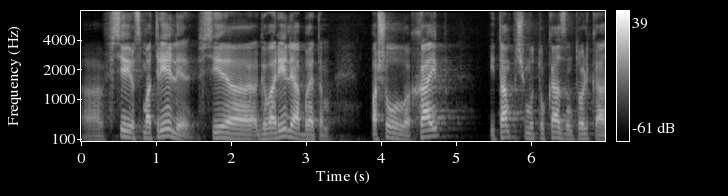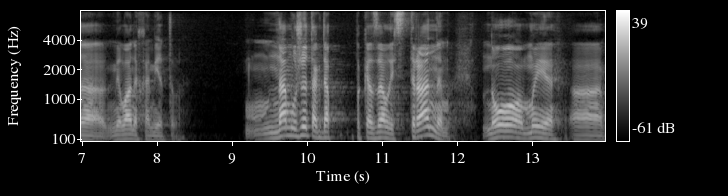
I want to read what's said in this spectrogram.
э, все ее смотрели, все э, говорили об этом, пошел хайп, и там почему-то указан только а, Милана Хаметова. Нам уже тогда показалось странным, но мы а,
